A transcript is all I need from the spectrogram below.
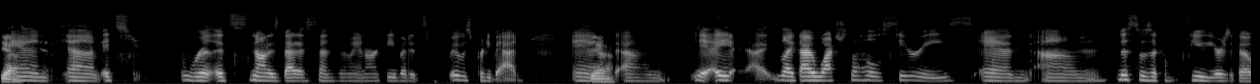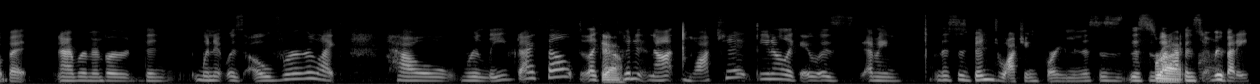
Yeah. And um, it's re- it's not as bad as Sons of Anarchy, but it's it was pretty bad. And um, yeah, I, I, like I watched the whole series, and um, this was a few years ago, but I remember then when it was over, like how relieved I felt. Like Yeah. I couldn't not watch it. You know, like it was. I mean, this is binge watching for you. I mean, this is this is what happens to everybody.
